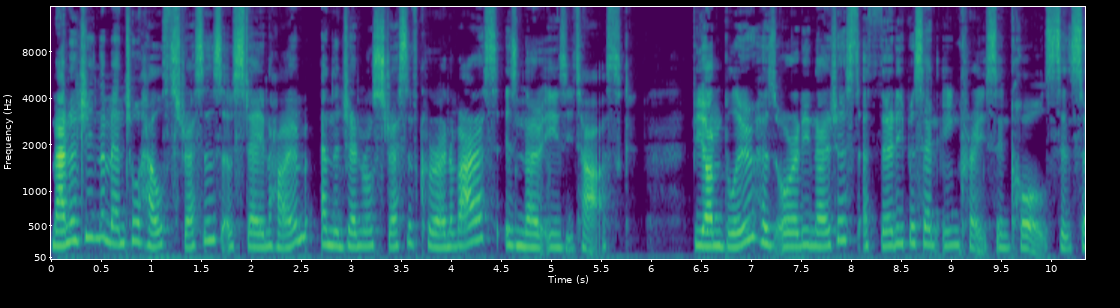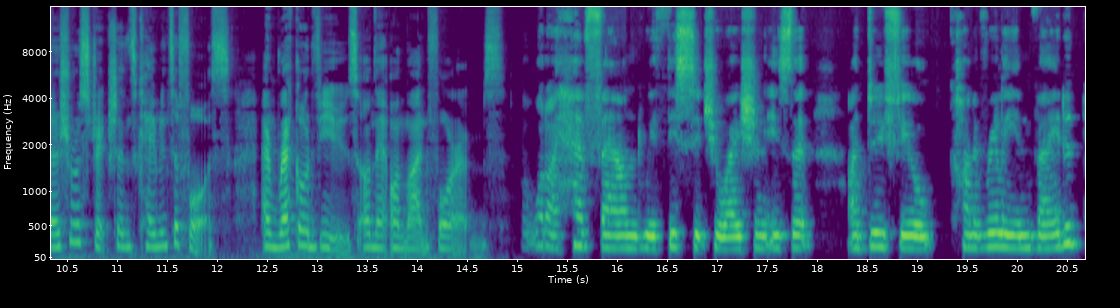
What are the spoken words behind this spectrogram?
Managing the mental health stresses of staying home and the general stress of coronavirus is no easy task. Beyond Blue has already noticed a 30% increase in calls since social restrictions came into force and record views on their online forums. But What I have found with this situation is that I do feel kind of really invaded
